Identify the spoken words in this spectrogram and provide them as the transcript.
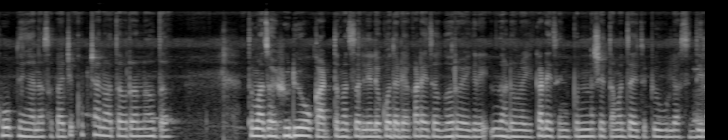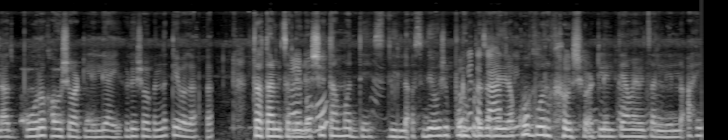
खूप धिंगाणा. सकाळची खूप छान वातावरण होतं. तर माझा व्हिडिओ काढ तर माझं चाललेलं गोदाड्या काढायचं घर वगैरे झाडून वगैरे काढायचं आणि पुन्हा शेतामध्ये जायचं पिऊला सिद्धीला आज बोरं खाऊशी वाटलेली आहे. व्हिडिओ पण नक्की बघा. तर आता आम्ही चाललेलो शेतामध्ये. सिद्धीला सिद्धी अशी पुढे पुढे चाललेली. खूप बोरं खाऊशी वाटलेली त्यामुळे आम्ही चाललेलो आहे.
